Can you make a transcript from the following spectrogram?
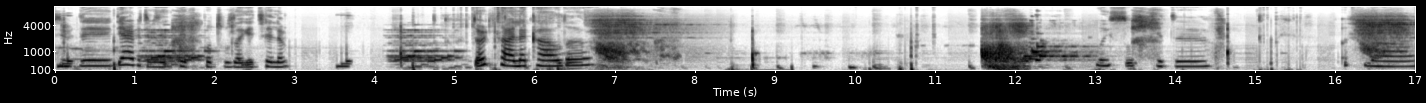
Şimdi diğer petimize, pet potumuza geçelim. Dört tane kaldı. Huysuz kedi. Of ya.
